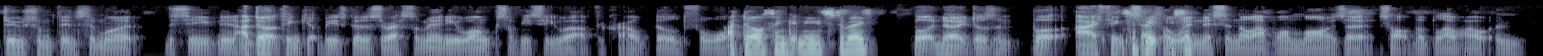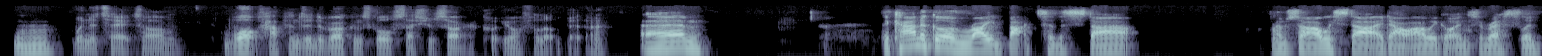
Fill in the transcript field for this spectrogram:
do something similar this evening. I don't think it'll be as good as the WrestleMania one because obviously you won't have the crowd build for what I don't think it needs to be. But no, it doesn't. But I think It's Seth bit- will it's a- win this and they'll have one more as a sort of a blowout. And Mhm. winner takes all. What happens in the broken skull session? Sorry, I cut you off a little bit there. Um, they kind of go right back to the start. Um, so how we started out, how we got into wrestling,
